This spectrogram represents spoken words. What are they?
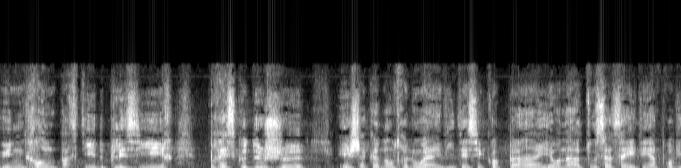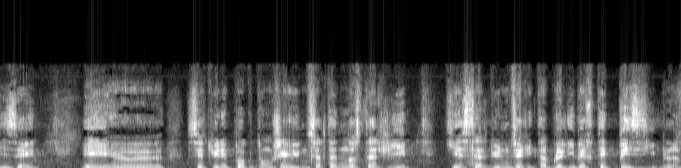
une grande partie de plaisir, presque de jeu, et chacun d'entre nous a invité ses copains, et on a tout ça, ça a été improvisé. Et euh, c'est une époque dont j'ai une certaine nostalgie, qui est celle d'une véritable liberté paisible.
